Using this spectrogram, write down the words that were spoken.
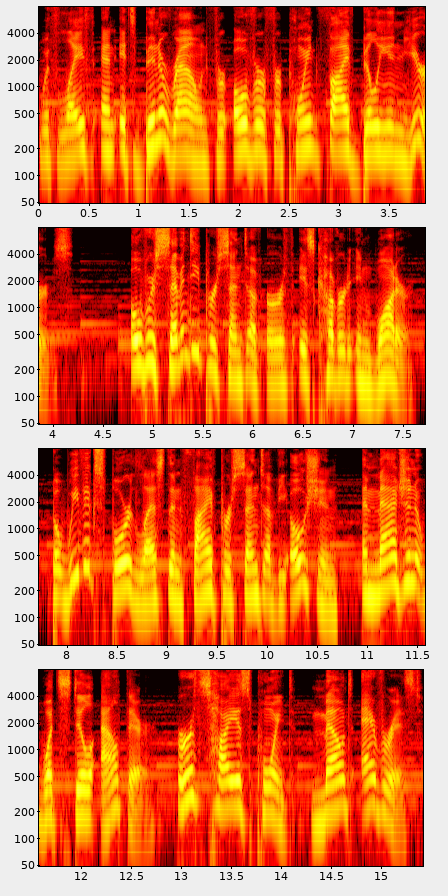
with life and it's been around for over 4.5 billion years. Over 70% of Earth is covered in water, but we've explored less than 5% of the ocean. Imagine what's still out there. Earth's highest point, Mount Everest.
